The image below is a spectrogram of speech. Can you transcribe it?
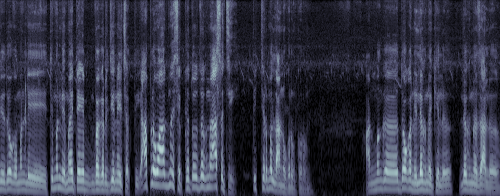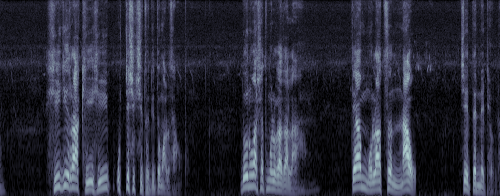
ते दोघं म्हणले ते म्हणले माहिती वगैरे जी नाही शकते. आपलं वागणं शक्यतो जगणं असंच आहे. पिक्चरमधलं अनुकरण करून आणि मग दोघांनी लग्न केलं. लग्न झालं. ही जी राखी ही उच्च शिक्षित होती तुम्हाला सांगतो. दोन वर्षात मुलगा झाला. त्या मुलाचं नाव चैतन्य ठेवलं.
